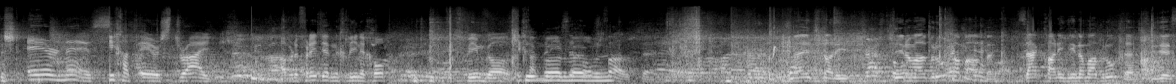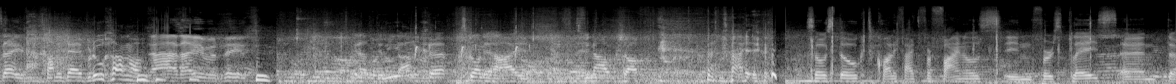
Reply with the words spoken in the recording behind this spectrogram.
Das ist Air Ness. Ich hatte Air Strike. Aber der Freddy hat einen kleinen Kopf. Bei ihm geht. Ich habe einen riesen Kopfalten. Meinst kann ich die nochmal brauchen Abend? Sag, kann ich die nochmal brauchen? Ist dir safe? Kann ich den brauchen, Mann? Nein, nein, immer nicht. Ja, danke. Jetzt gehe ich heim. Das Finale geschafft. Nein. So stoked, qualified for finals in first place and the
